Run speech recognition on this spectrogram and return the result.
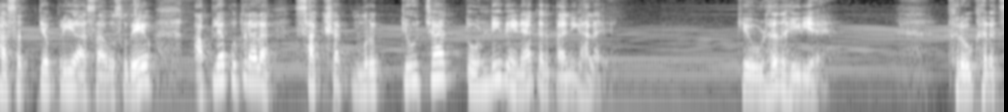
हा सत्यप्रिय असा वसुदेव आपल्या पुत्राला साक्षात मृत्यूच्या तोंडी देण्याकरता निघालाय. केवढं धैर्य आहे. खरोखरच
